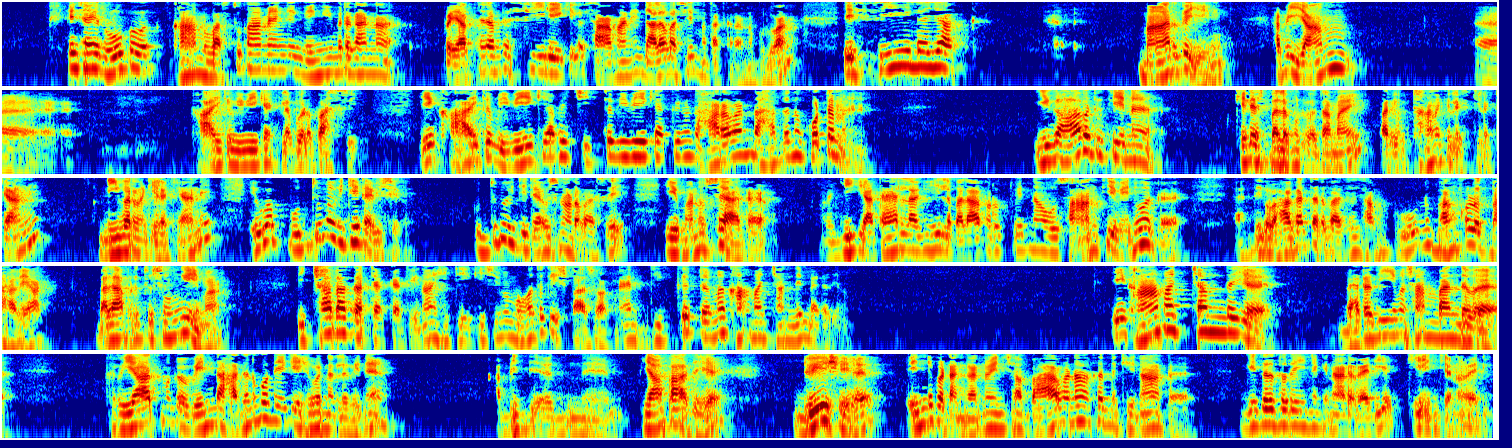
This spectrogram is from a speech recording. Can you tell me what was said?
එනිසා රූප කාම වස්තු කාමයන්ගෙන් වෙන්වීමට ගන්න ප්‍රයත්න අපිට සීලය කියලා සාමාන්‍ය දල වශයෙන් මතක් කරන්න පුළුවන්. ඒ සීලයක් මාර්ගයෙන් අපි යම් කායික විවේකයක් ලැබුවට පස්සේ ඒ කායික විවේකي අපි චිත්ත විවේකයක් වෙනකොට හරවන්න හදනකොටම ඊගාවට තියෙන කෙලස් බලමුළුව තමයි පරිඋත්ථාන කෙලස් කියලා කියන්නේ නීවරණ කියලා කියන්නේ. ඒව බුද්ධම විදියට ඇවිස්සෙනවා. බුද්ධම විදියට ඇවිස්සුනාට පස්සේ මේ මිනිස්යාට ජීකී අතහැරලා ගිහිල්ලා බලාපොරොත්තු වෙන්නා වූ සාන්තිය වෙනුවට ඇද්දක වහගත්තට පස්සේ සම්පූර්ණ බංකොලොත් භාවයක් බලාපොරොත්තු සුන්වීමක් ඉච්ඡාබංගතයක් ඇති වෙනා හිතේ කිසිම මොහතක ස්පාසාවක් නැහැ. දිග්ගටම කාමච්ඡන්දෙන් බැටදෙනවා ඒ කාමච්ඡන්දය බැටදීම සම්බන්ධව ක්‍රියාත්මක වෙන්න හදනකොට ඒකේ හේවණල වෙන අභිද්‍ය ව්‍යාපාදය ද්වේෂය එන්න පටන් ගන්නවා. ඒ නිසා භාවනා කරන කෙනාට, ගෙදරතොරේ ඉන්න කෙනාට වැඩිය කේන්ති යනවා වැඩි.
